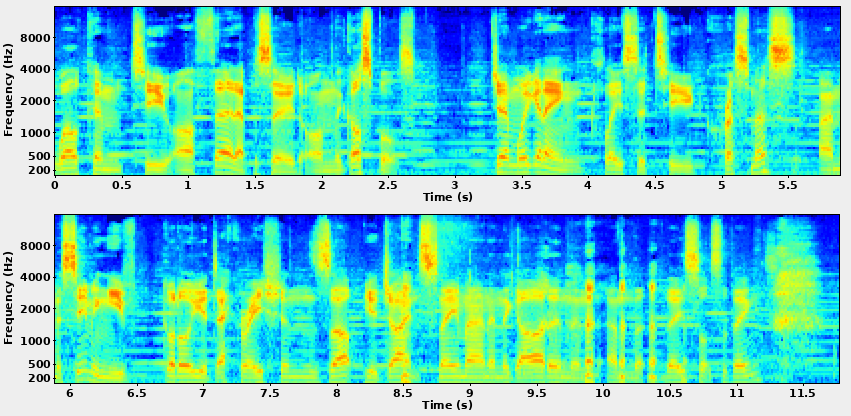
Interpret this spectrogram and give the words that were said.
Welcome to our third episode on the Gospels. Jim, we're getting closer to Christmas. I'm assuming you've got all your decorations up, your giant snowman in the garden, and, and those sorts of things.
